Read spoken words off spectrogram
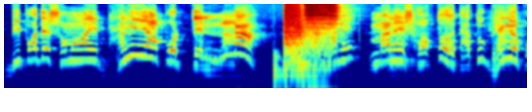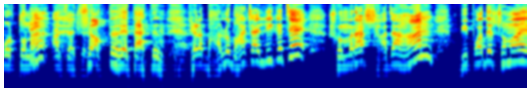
বিপদের সময় ভাঙিয়া পড়তেন না মানে মানে শক্ত হয়ে থাকুক ভেঙে পড়তো না। শক্ত হয়ে থাকুক সেটা ভালো ভাষায় লিখেছে সম্রাট শাহজাহান বিপদের সময়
